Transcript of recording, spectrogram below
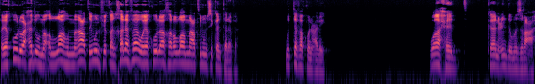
فيقول أحدهما اللهم أعط منفقا خلفا ويقول آخر اللهم أعط ممسكا تلفا متفق عليه. واحد كان عنده مزرعة.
